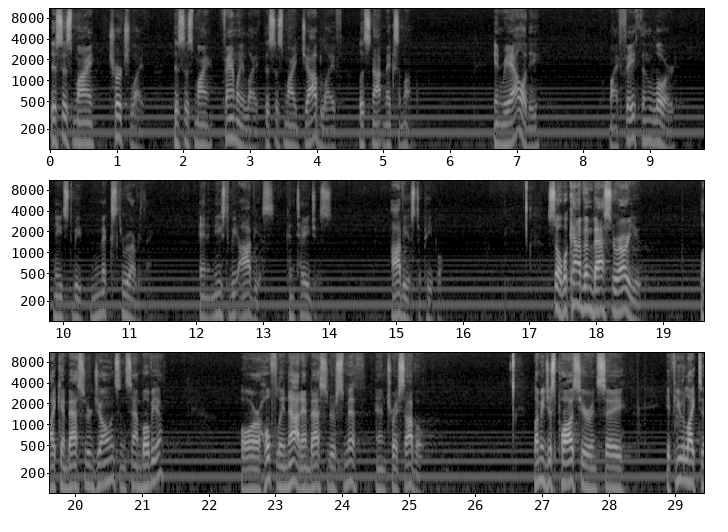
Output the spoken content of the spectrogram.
This is my church life. This is my family life. This is my job life. Let's not mix them up. In reality, my faith in the Lord needs to be mixed through everything. And it needs to be obvious, contagious, obvious to people. So, what kind of ambassador are you? Like Ambassador Jones in Zambovia? Or hopefully not, Ambassador Smith and Tres Sabo. Let me just pause here and say if you would like to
